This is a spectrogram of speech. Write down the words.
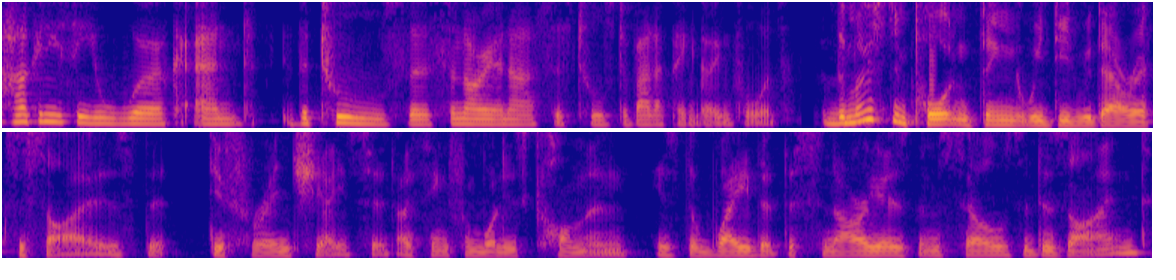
how can you see your work and the tools, the scenario analysis tools developing going forward? The most important thing that we did with our exercise that differentiates it, I think, from what is common is the way that the scenarios themselves are designed.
